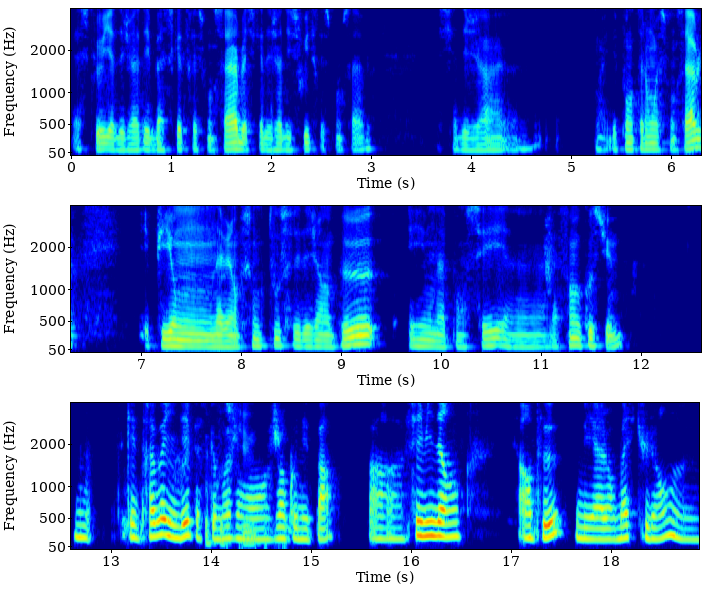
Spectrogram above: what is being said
est-ce qu'il y a déjà des baskets responsables? Est-ce qu'il y a déjà des suites responsables? Qu'il y a déjà euh, des pantalons responsables Et puis, on avait l'impression que tout se faisait déjà un peu et on a pensé euh, à la fin au costume. Mmh. Ce qui est une très bonne idée parce que moi, j'en connais pas. Enfin, féminin, un peu, mais alors masculin,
